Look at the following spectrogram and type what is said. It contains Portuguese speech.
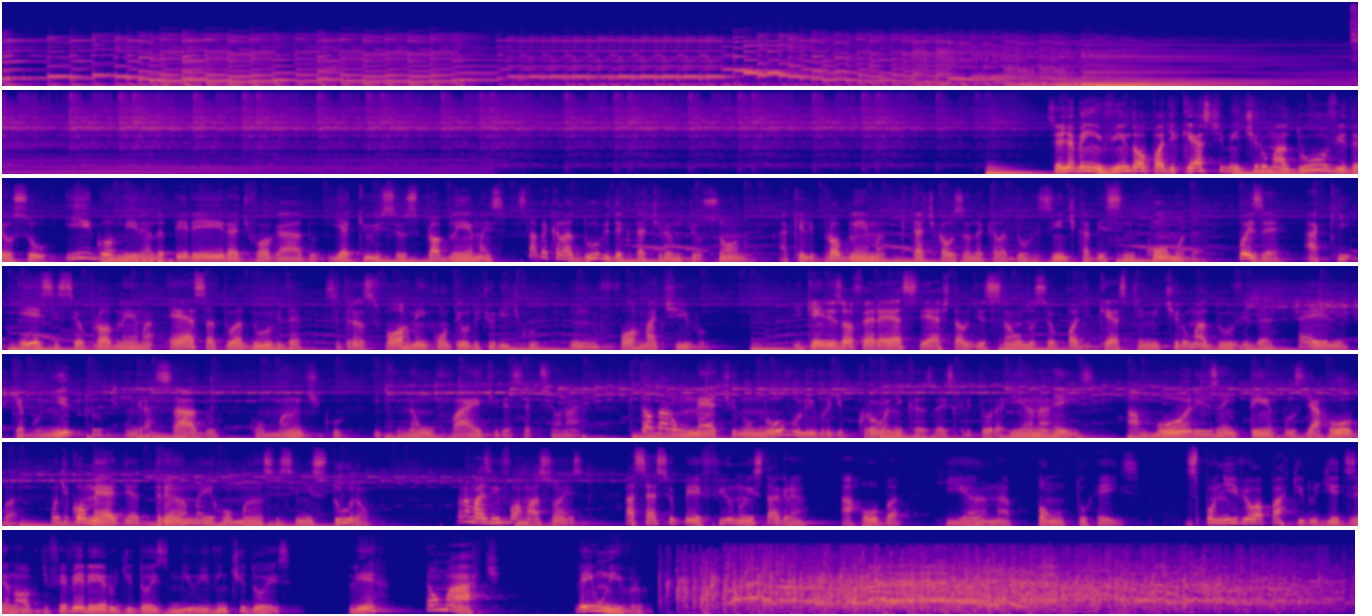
Seja bem-vindo ao podcast Me Tira uma Dúvida. Eu sou Igor Miranda Pereira, advogado, e aqui os seus problemas. Sabe aquela dúvida que está tirando teu sono? Aquele problema que está te causando aquela dorzinha de cabeça incômoda? Pois é, aqui esse seu problema, essa tua dúvida, se transforma em conteúdo jurídico informativo. E quem lhes oferece esta audição do seu podcast Me Tira uma Dúvida é ele, que é bonito, engraçado, romântico e que não vai te decepcionar. Que tal dar um match no novo livro de crônicas da escritora Rihanna Reis, Amores em Tempos de Arroba, onde comédia, drama e romance se misturam? Para mais informações, acesse o perfil no Instagram, rihanna.reis. Disponível a partir do dia 19 de fevereiro de 2022. Ler é uma arte. Leia um livro.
